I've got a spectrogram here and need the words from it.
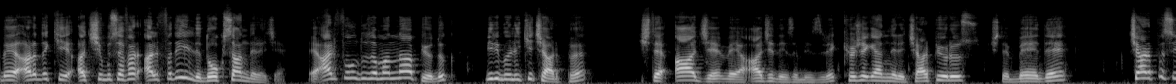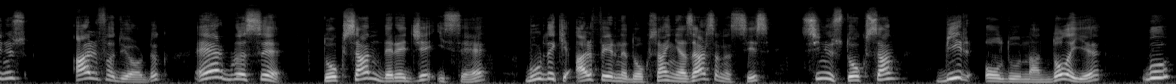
Ve aradaki açı bu sefer alfa değil de 90 derece. E, alfa olduğu zaman ne yapıyorduk? 1 bölü 2 çarpı işte AC veya AC de yazabiliriz direkt. Köşegenleri çarpıyoruz. İşte BD çarpı sinüs alfa diyorduk. Eğer burası 90 derece ise buradaki alfa yerine 90 yazarsanız siz sinüs 90 1 olduğundan dolayı bu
